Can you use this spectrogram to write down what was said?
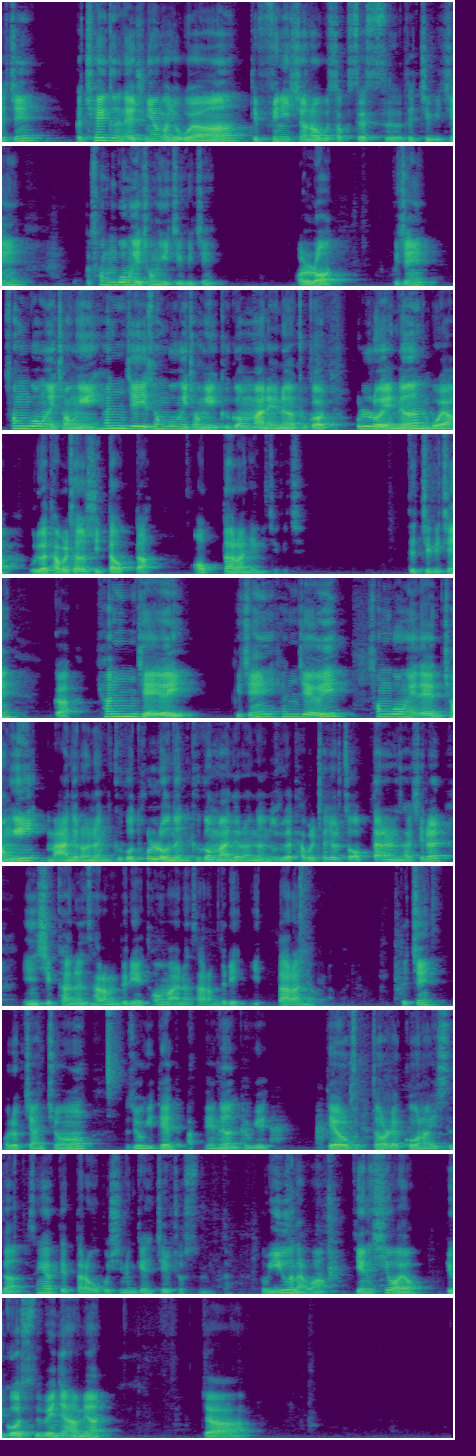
됐지? 그러니까 최근에 중요한 건 요거야. definition of success. 됐지, 그지? 그러니까 성공의 정의지, 그지? 언론, 그지? 성공의 정의, 현재의 성공의 정의 그것만에는 그것 홀로에는 뭐야? 우리가 답을 찾을 수 있다, 없다? 없다라는 얘기지, 그지? 됐지, 그지? 그러니까 현재의 그지? 현재의 성공에 대한 정의만으로는 그것 홀로는 그것만으로는 우리가 답을 찾을 수 없다는 사실을 인식하는 사람들이 더 많은 사람들이 있다라는 얘기란 말이야. 됐지? 어렵지 않죠? 그래서 여기 that 앞에는 여기 there부터 recognize가 생략됐다라고 보시는 게 제일 좋습니다. 그럼 이유 나와. 뒤에는 쉬워요. because 왜냐하면 자,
